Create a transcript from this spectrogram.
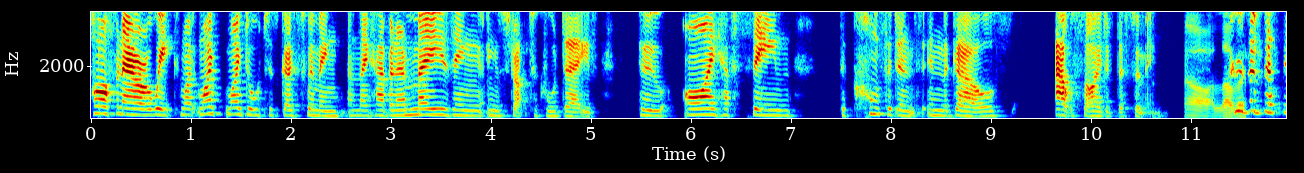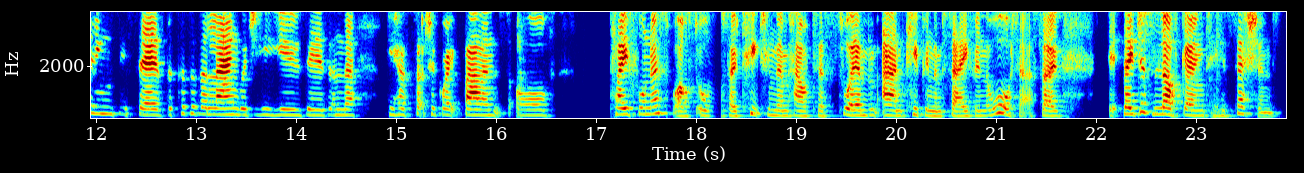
half an hour a week. My, my, my daughters go swimming and they have an amazing instructor called Dave, who I have seen the confidence in the girls outside of the swimming. Oh, I love because it. of the things he says, because of the language he uses, and that he has such a great balance of playfulness whilst also teaching them how to swim and keeping them safe in the water. So it, they just love going to his sessions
